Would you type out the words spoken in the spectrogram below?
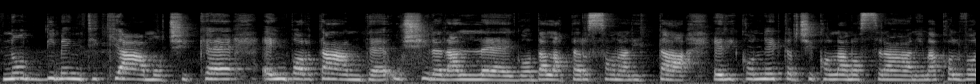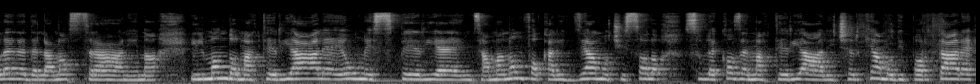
non dimentichiamoci che è importante uscire dall'ego dalla personalità e riconnetterci con la nostra anima, col volere della nostra anima. Il mondo materiale è un'esperienza, ma non focalizziamoci solo sulle cose materiali, cerchiamo di portare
